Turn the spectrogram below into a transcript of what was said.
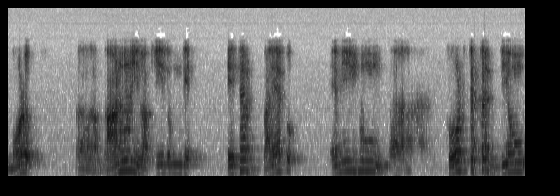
මොළු ගානුනි වකීලුන්ගේ එත බයකු එමිහුන් කෝට්ටක දියුම්ම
